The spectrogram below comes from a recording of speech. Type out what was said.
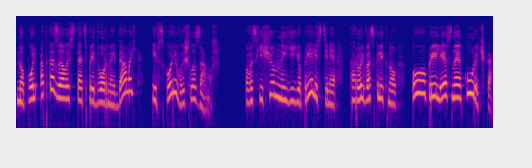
но Поль отказалась стать придворной дамой и вскоре вышла замуж. Восхищенный ее прелестями, король воскликнул «О, прелестная курочка!».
